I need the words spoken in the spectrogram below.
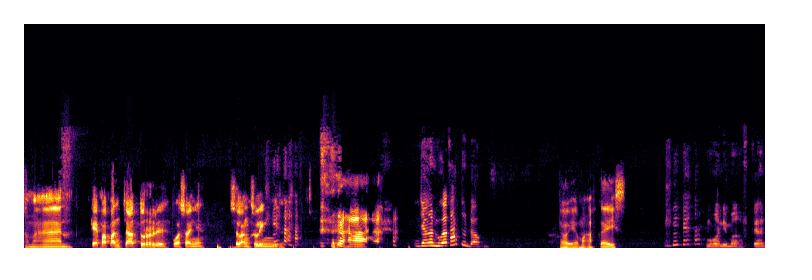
Aman. kayak papan catur deh puasanya selang-seling gitu Jangan buka kartu dong. Oh ya, maaf guys. Mohon dimaafkan.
